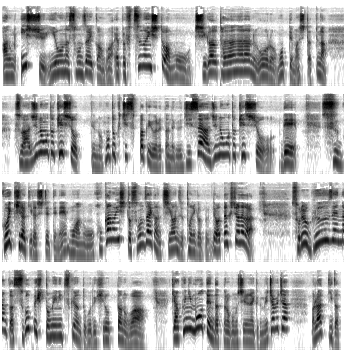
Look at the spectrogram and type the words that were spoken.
あの、一種異様な存在感は、やっぱり普通の石とはもう違うただならぬオーラを持ってましたっていうのは、その味の素結晶っていうのは本当口酸っぱく言われたんだけど、実際味の素結晶ですごいキラキラしててね、もうあの、他の石と存在感違うんですよ、とにかく。で、私はだから、それを偶然なんかすごく人目につくようなところで拾ったのは、逆に盲点だったのかもしれないけど、めちゃめちゃまあ、ラッキーだっ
